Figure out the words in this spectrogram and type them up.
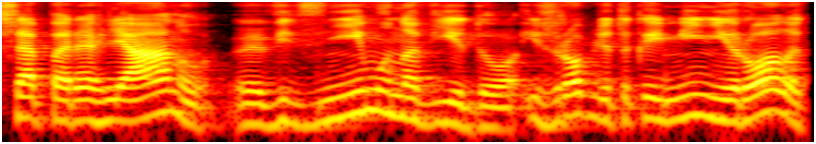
все перегляну, е, відзніму на відео і зроблю такий міні-ролик,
